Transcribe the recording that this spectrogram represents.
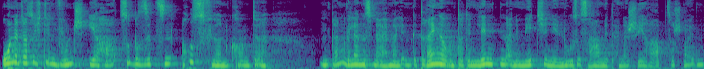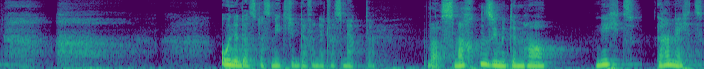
ohne dass ich den Wunsch, ihr Haar zu besitzen, ausführen konnte. Und dann gelang es mir einmal im Gedränge unter den Linden einem Mädchen ihr loses Haar mit einer Schere abzuschneiden, ohne dass das Mädchen davon etwas merkte. Was machten Sie mit dem Haar? Nichts, gar nichts.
